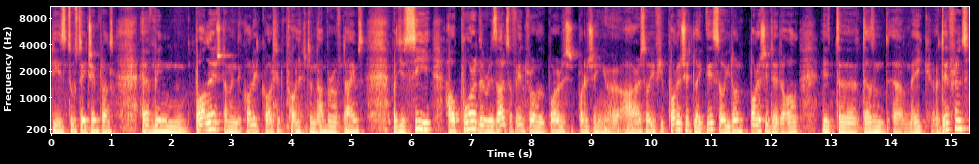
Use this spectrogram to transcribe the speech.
these two-stage implants have been polished, I mean the colleague called it polished a number of times, but you see how poor the results of intraoral polish, polishing uh, are, so if you polish it like this or you don't polish it at all, it uh, doesn't uh, make a difference.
